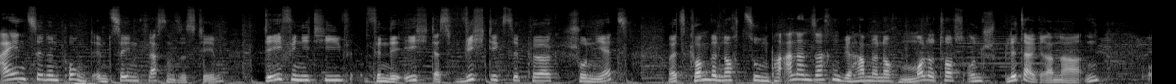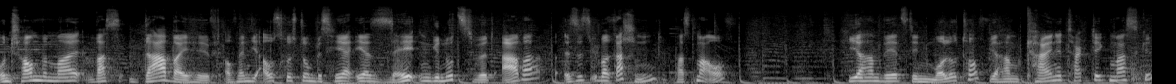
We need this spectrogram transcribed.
einzelnen Punkt im 10-Klassensystem, definitiv, finde ich, das wichtigste Perk schon jetzt. Und jetzt kommen wir noch zu ein paar anderen Sachen. Wir haben ja noch Molotovs und Splittergranaten. Und schauen wir mal, was dabei hilft. Auch wenn die Ausrüstung bisher eher selten genutzt wird. Aber es ist überraschend. Passt mal auf. Hier haben wir jetzt den Molotov. Wir haben keine Taktikmaske.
